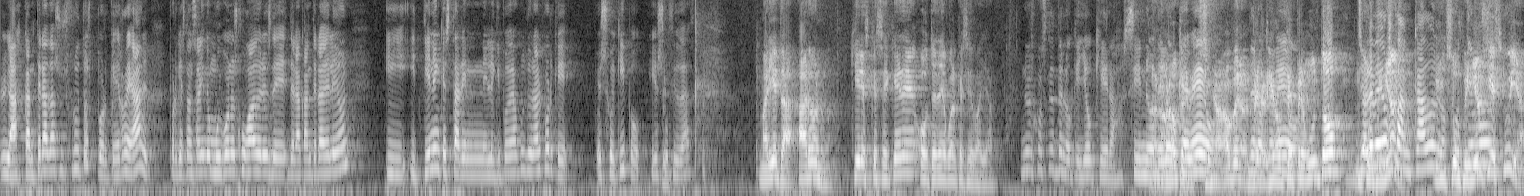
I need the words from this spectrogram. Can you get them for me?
la cantera da sus frutos porque es real, porque están saliendo muy buenos jugadores de, de la cantera de León y, y tienen que estar en el equipo de la cultural porque es su equipo y es su ciudad. Marieta, Aarón, ¿quieres que se quede o te da igual que se vaya? No es cuestión de lo que yo quiera, sino No, de no, lo no, que pero- veo. no, pero, pero yo te veo. pregunto. Yo tu le veo opinión. estancado en los tu opinión sí últimos- es tuya.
